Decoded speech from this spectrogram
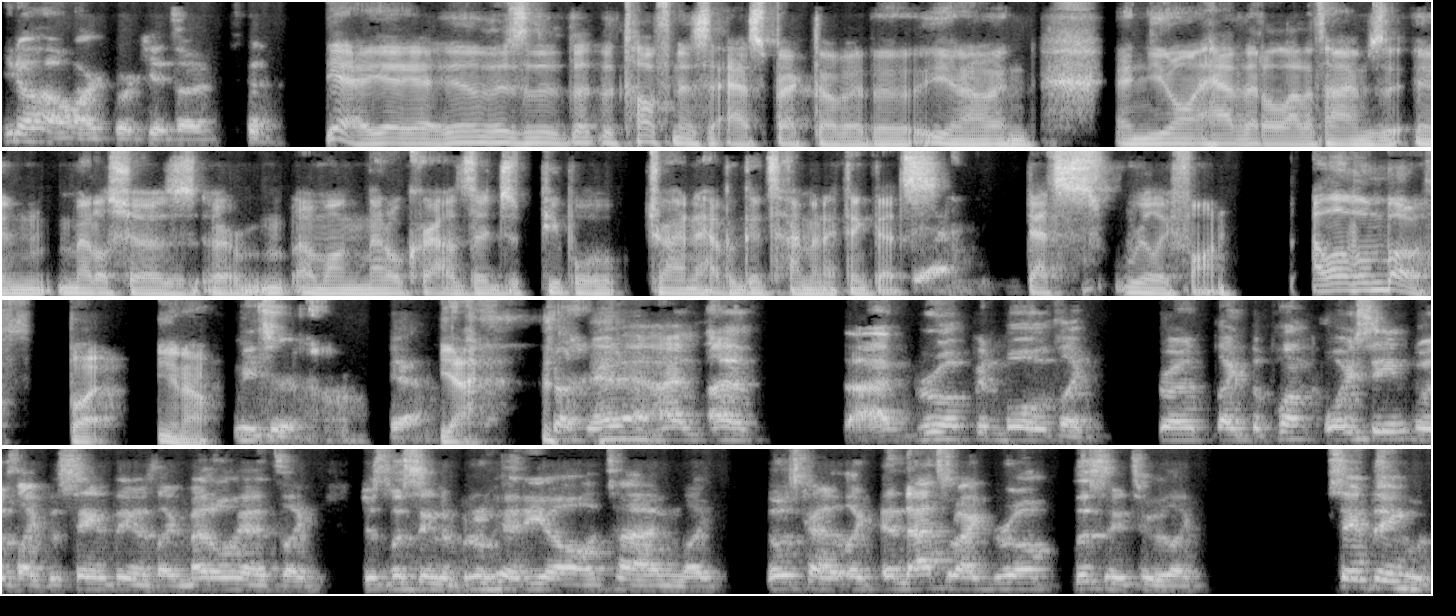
you know how hardcore kids are. Yeah, yeah, yeah. You know, there's the, the, the toughness aspect of it, uh, you know, and and you don't have that a lot of times in metal shows or m- among metal crowds. They're just people trying to have a good time, and I think that's Yeah. that's really fun. I love them both, but you know, Me too. Yeah. yeah, Trust me, I, I, I, grew up in both. Like, like the punk oi scene was like the same thing as like metalheads, like just listening to Brujeria all the time, like those kind of like, and that's what I grew up listening to. Like, same thing.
